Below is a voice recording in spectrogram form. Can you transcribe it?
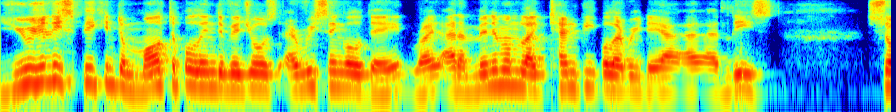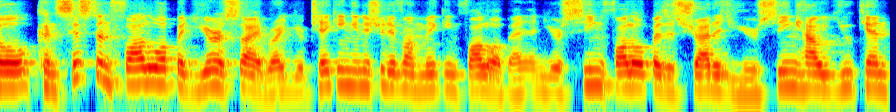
usually speaking to multiple individuals every single day, right? At a minimum, like ten people every day at, at least. So consistent follow up at your side, right? You're taking initiative on making follow up, and, and you're seeing follow up as a strategy. You're seeing how you can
